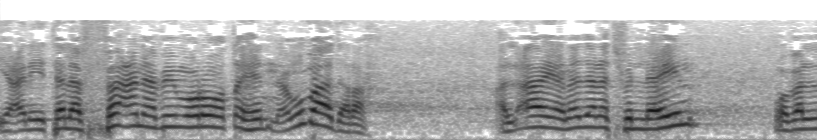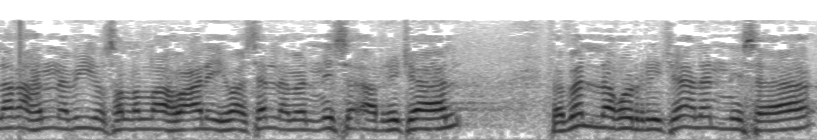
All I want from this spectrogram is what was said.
يعني تلفعن بمروطهن مبادرة. الآية نزلت في الليل وبلغها النبي صلى الله عليه وسلم النساء الرجال فبلغوا الرجال النساء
